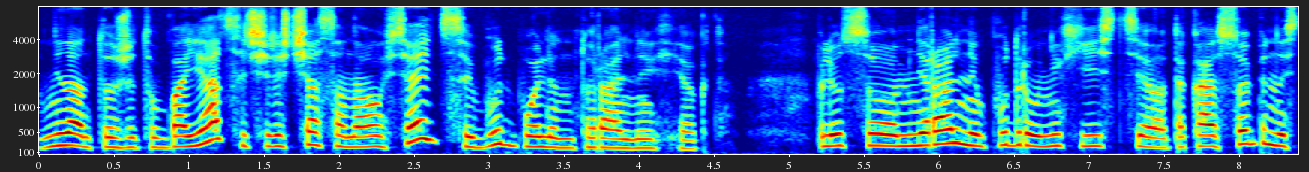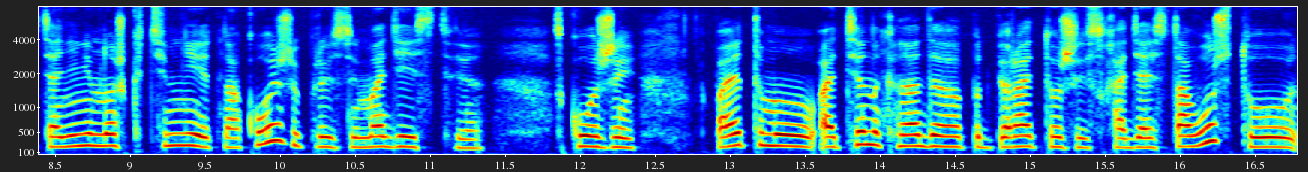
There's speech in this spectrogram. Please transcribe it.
Не надо тоже этого бояться. Через час она усядется и будет более натуральный эффект. Плюс э, минеральные пудры, у них есть э, такая особенность, они немножко темнеют на коже при взаимодействии с кожей. Поэтому оттенок надо подбирать тоже исходя из того, что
